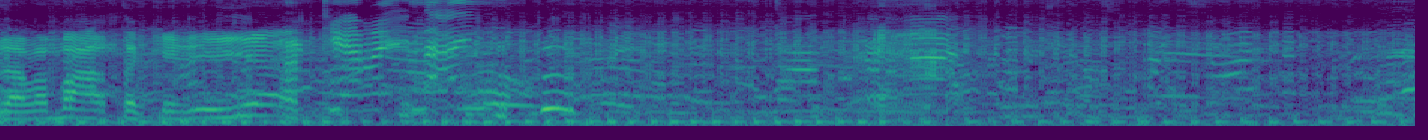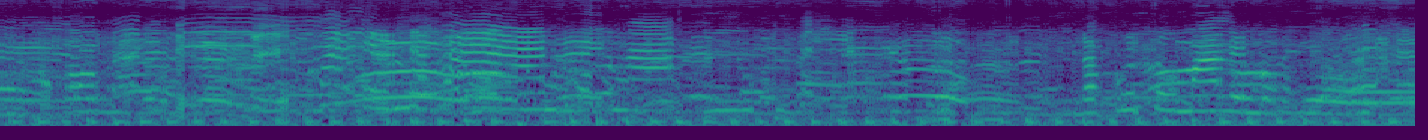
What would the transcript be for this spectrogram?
Ela mata, queria. Queria. 不都妈 tuh.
